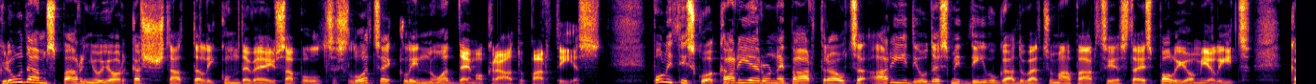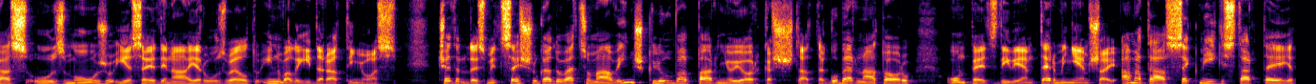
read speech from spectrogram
kļūdams par Ņujorkas štata likumdevēju sapulces locekli no Demokrātu partijas. Politisko karjeru nepārtrauca arī 22 gadu vecumā pārciestais poliomielīts, kas uz mūžu iesēdināja Rūzveltu invalīda ratiņos. 46 gadu vecumā viņš kļuva par Ņujorkas štata gubernatoru un pēc diviem termiņiem šai amatā sekmīgi startēja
